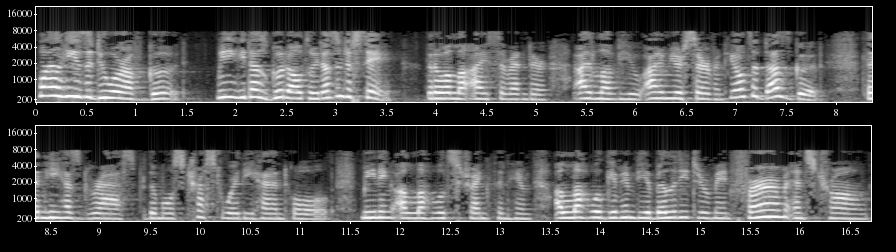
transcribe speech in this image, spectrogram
While he is a doer of good. Meaning he does good also. He doesn't just say, that, oh Allah, I surrender. I love you. I am your servant. He also does good. Then he has grasped the most trustworthy handhold. Meaning Allah will strengthen him. Allah will give him the ability to remain firm and strong.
